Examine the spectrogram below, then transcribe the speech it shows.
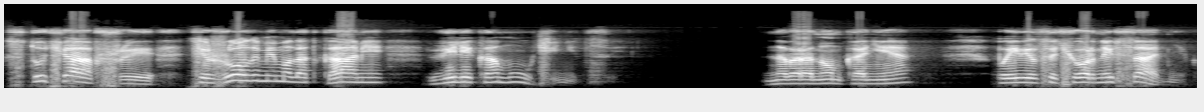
стучавшие тяжелыми молотками великомученицы. На вороном коне появился черный всадник.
